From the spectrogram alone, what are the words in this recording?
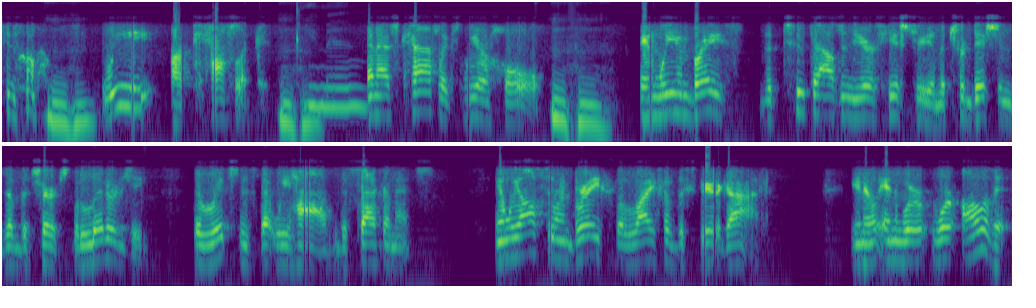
You know, mm-hmm. we are Catholic. Mm-hmm. And as Catholics, we are whole. Mm-hmm. And we embrace the 2,000 year history and the traditions of the church, the liturgy, the richness that we have, the sacraments. And we also embrace the life of the Spirit of God. You know, and we're, we're all of it.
